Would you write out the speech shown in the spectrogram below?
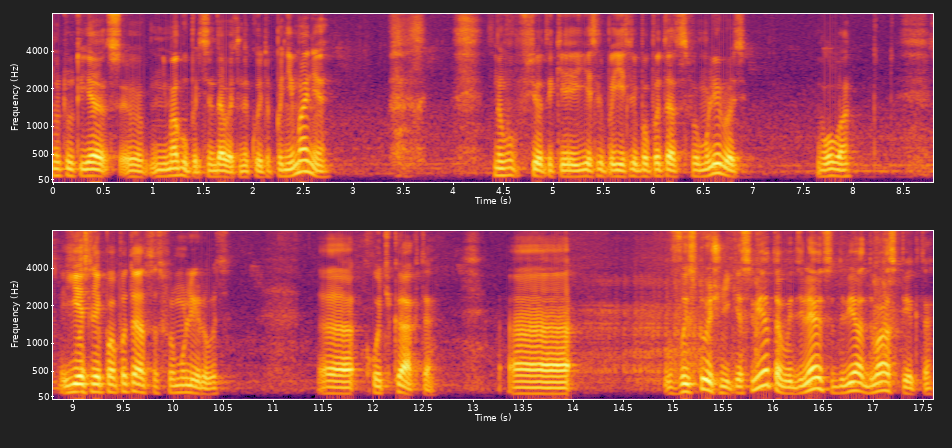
Ну, тут я э, не могу претендовать на какое-то понимание. Ну, все-таки, если, если попытаться сформулировать, Вова, если попытаться сформулировать э, хоть как-то, э, в источнике света выделяются две, два аспекта.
